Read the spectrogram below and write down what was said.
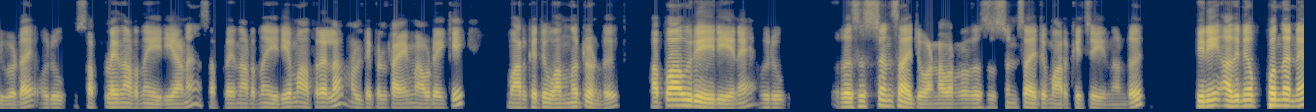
ഇവിടെ ഒരു സപ്ലൈ നടന്ന ഏരിയ ആണ്. സപ്ലൈ നടന്ന ഏരിയ മാത്രമല്ല മൾട്ടിപ്പിൾ ടൈം അവിടേക്ക് മാർക്കറ്റ് വന്നിട്ടുണ്ട്. അപ്പോൾ ആ ഒരു ഏരിയനെ ഒരു റെസിസ്റ്റൻസ് ആയിട്ട് വൺ അവറിന്റെ റെസിസ്റ്റൻസ് ആയിട്ട് മാർക്ക് ചെയ്യുന്നുണ്ട്. ഇനി അതിനൊപ്പം തന്നെ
